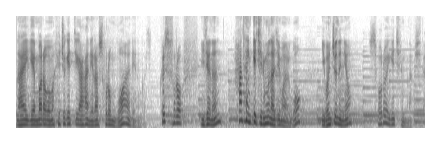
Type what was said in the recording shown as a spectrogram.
나에게 뭐라고 해주겠지가 아니라 서로 모아야 되는 거죠. 그래서 서로 이제는 하나님께 질문하지 말고 이번 주는요 서로에게 질문합시다.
